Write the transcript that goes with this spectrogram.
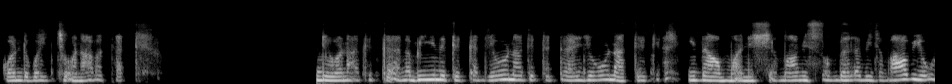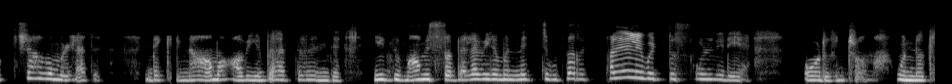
கொண்டு போய் ஜோனாவை கட்டு ஜோனாக்கு க- மீனுக்கு க ஜோனாக்கு கட்டுற ஜோனாக்கு க- இதான் மனுஷன் மாமிசம் பலவீனம் ஆவிய உற்சாகம் உள்ளது. இன்னைக்கு நாம ஆவியின் பலத்துல இருந்து இது மாமிச பலவீனம் நினைச்சு உதறி தள்ளி விட்டு சூழ்நிலைய ஓடுகின்றோமா? முன்னோக்கி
